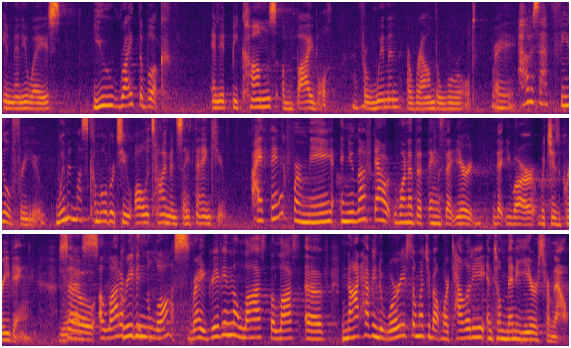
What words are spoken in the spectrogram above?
in many ways. You write the book, and it becomes a Bible mm-hmm. for women around the world. Right. How does that feel for you? Women must come over to you all the time and say thank you. I think for me, and you left out one of the things that you're that you are, which is grieving. Yes. So a lot of grieving people, the loss. Right, grieving the loss, the loss of not having to worry so much about mortality until many years from now.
